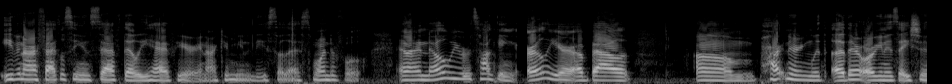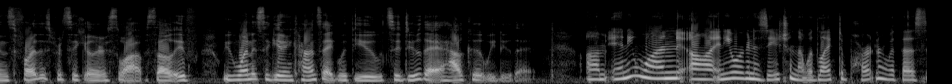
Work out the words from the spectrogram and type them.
even our faculty and staff that we have here in our community. So that's wonderful. And i know we were talking earlier about um, partnering with other organizations for this particular swap. So if we wanted to get in contact with you to do that how could we do that Um, anyone, uh, any organization that would like to partner with us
